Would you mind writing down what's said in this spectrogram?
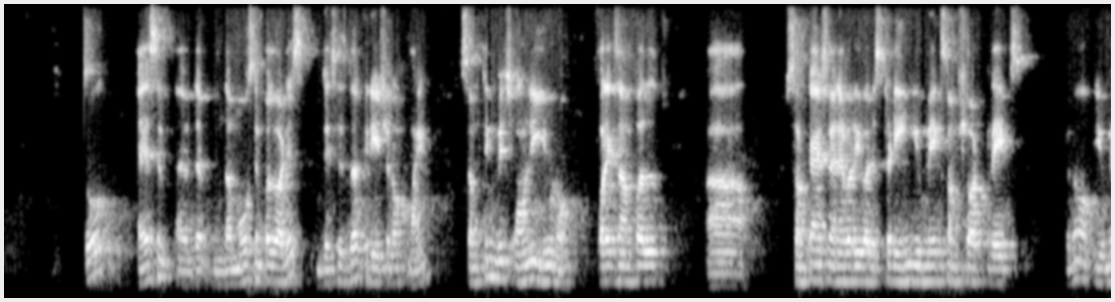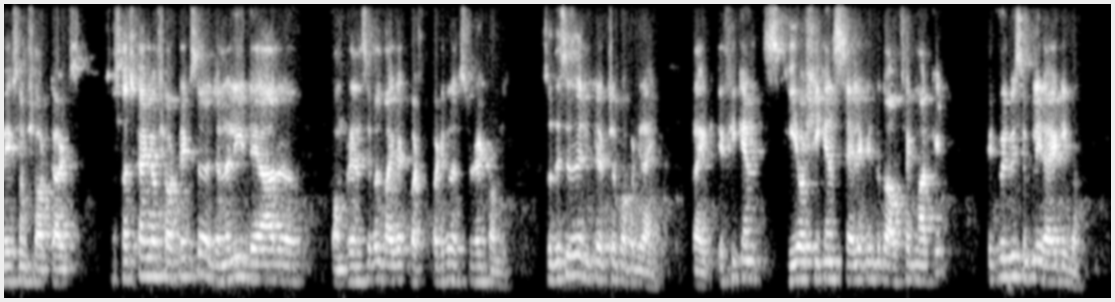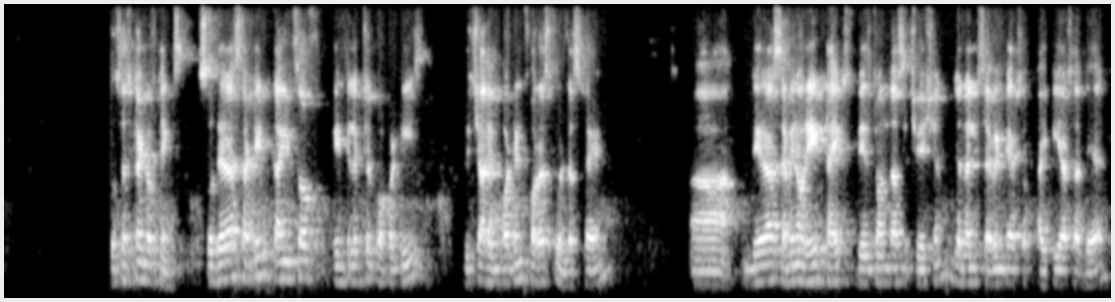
So as uh, the, the most simple word is this is the creation of mind something which only you know. For example uh, sometimes whenever you are studying, you make some short breaks, you know, you make some shortcuts. So such kind of shortcuts, uh, generally they are uh, comprehensible by that particular student only. So this is an intellectual property right. Right. If he can, he or she can sell it into the outside market, it will be simply right even. So such kind of things. So there are certain kinds of intellectual properties which are important for us to understand uh, there are seven or eight types based on the situation. Generally, seven types of IPRs are there.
